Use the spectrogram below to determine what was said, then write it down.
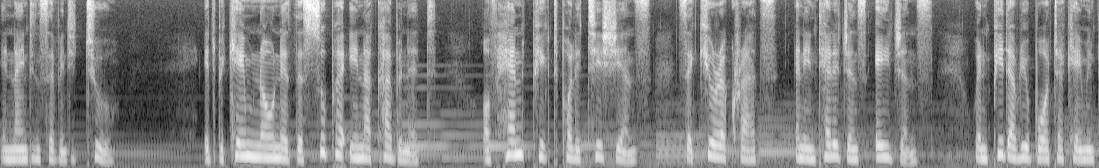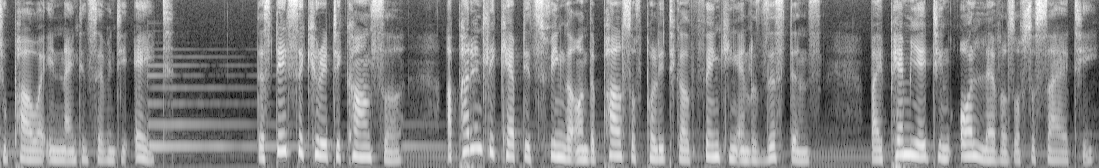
in 1972. It became known as the Super Inner Cabinet of hand picked politicians, securocrats, and intelligence agents when P.W. Botha came into power in 1978. The State Security Council apparently kept its finger on the pulse of political thinking and resistance by permeating all levels of society.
